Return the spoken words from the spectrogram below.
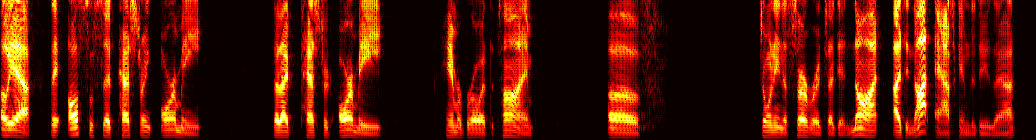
Oh yeah, they also said pastoring army that I pastored army Hammer Bro at the time of joining a server, which I did not. I did not ask him to do that.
